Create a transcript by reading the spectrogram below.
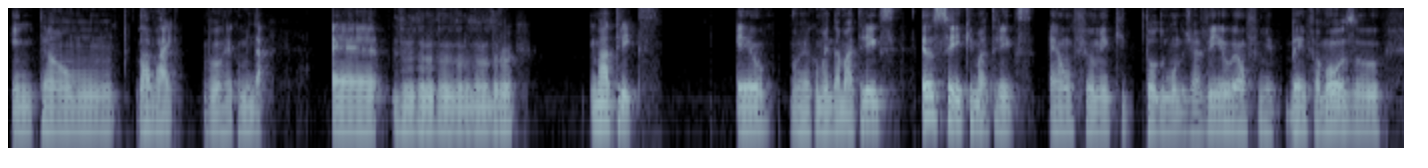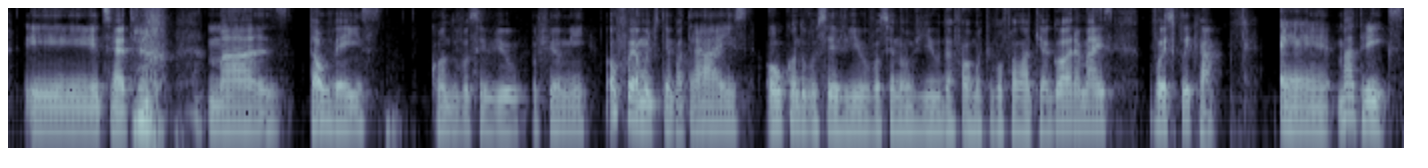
Então, lá vai. Vou recomendar. É... Matrix. Eu vou recomendar Matrix. Eu sei que Matrix é um filme que todo mundo já viu, é um filme bem famoso e etc. Mas talvez quando você viu o filme, ou foi há muito tempo atrás, ou quando você viu, você não viu da forma que eu vou falar aqui agora, mas vou explicar. É, Matrix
